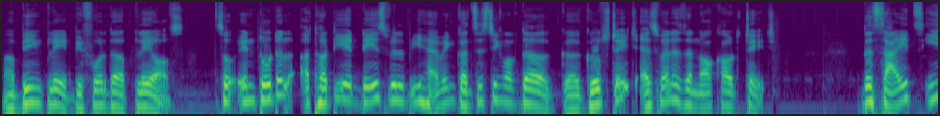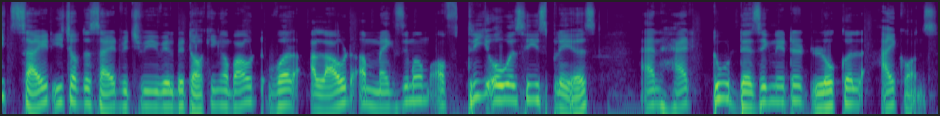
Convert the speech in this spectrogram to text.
uh, being played before the playoffs. So in total, uh, 38 days will be having consisting of the uh, group stage as well as the knockout stage. The sides, each side, each of the side which we will be talking about, were allowed a maximum of three overseas players and had two designated local icons.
